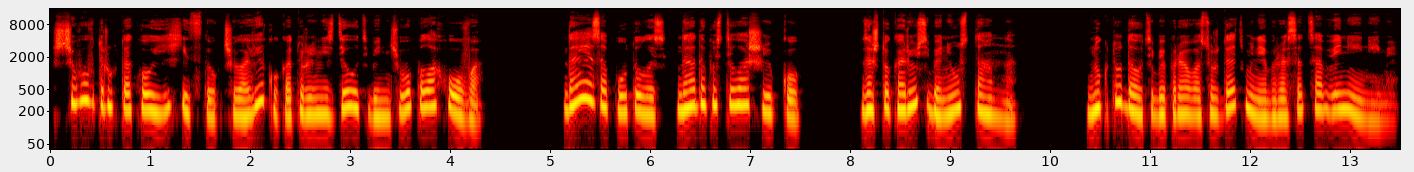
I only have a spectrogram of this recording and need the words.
С чего вдруг такое ехидство к человеку, который не сделал тебе ничего плохого? Да, я запуталась, да, допустила ошибку, за что корю себя неустанно. Но кто дал тебе право осуждать меня и бросаться обвинениями?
